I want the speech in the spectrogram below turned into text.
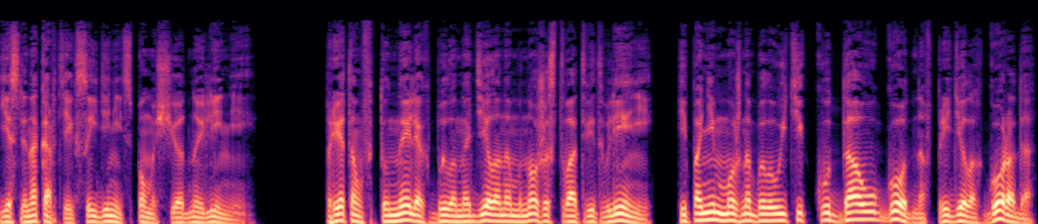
если на карте их соединить с помощью одной линии. При этом в туннелях было наделано множество ответвлений, и по ним можно было уйти куда угодно в пределах города,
